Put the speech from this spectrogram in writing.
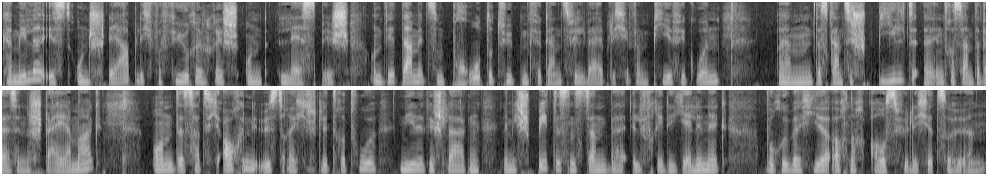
Camilla ist unsterblich verführerisch und lesbisch und wird damit zum Prototypen für ganz viele weibliche Vampirfiguren. Ähm, das Ganze spielt äh, interessanterweise in der Steiermark und es hat sich auch in die österreichische Literatur niedergeschlagen, nämlich spätestens dann bei Elfriede Jelinek, worüber hier auch noch ausführlicher zu hören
